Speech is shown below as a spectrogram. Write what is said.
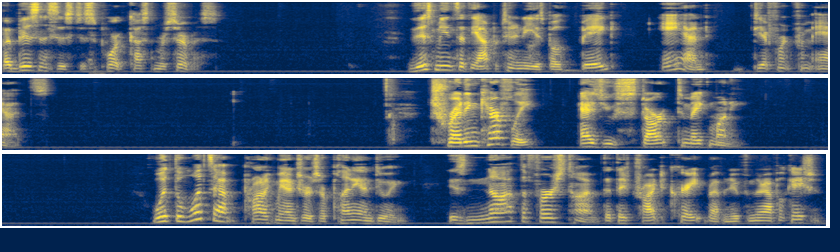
by businesses to support customer service. This means that the opportunity is both big and different from ads. Treading carefully as you start to make money. What the WhatsApp product managers are planning on doing is not the first time that they've tried to create revenue from their application.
